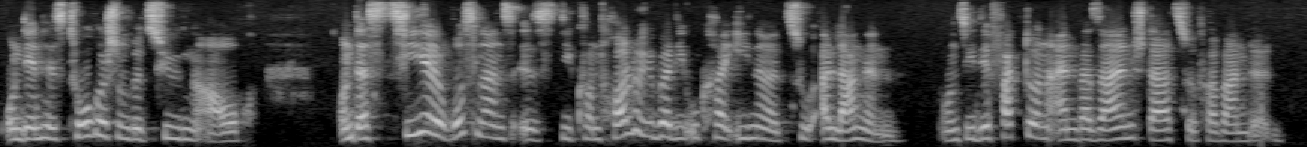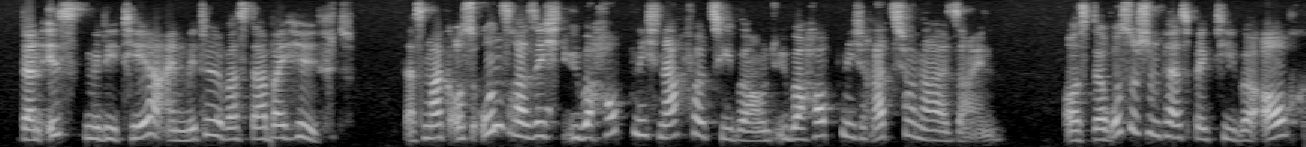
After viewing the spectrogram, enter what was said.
und den historischen Bezügen auch. Und das Ziel Russlands ist, die Kontrolle über die Ukraine zu erlangen und sie de facto in einen Vasallenstaat zu verwandeln. Dann ist Militär ein Mittel, was dabei hilft. Das mag aus unserer Sicht überhaupt nicht nachvollziehbar und überhaupt nicht rational sein. Aus der russischen Perspektive auch,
